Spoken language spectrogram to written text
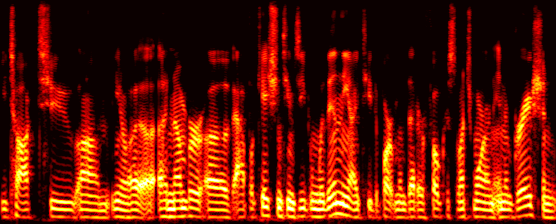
you talk to um, you know a, a, number of application teams even within the IT department that are focused much more on integration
